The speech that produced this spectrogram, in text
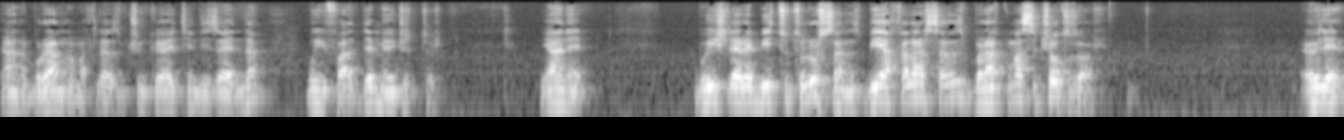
Yani burayı anlamak lazım. Çünkü ayetin dizaynında bu ifade mevcuttur. Yani bu işlere bir tutulursanız, bir yakalarsanız bırakması çok zor. Öyle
